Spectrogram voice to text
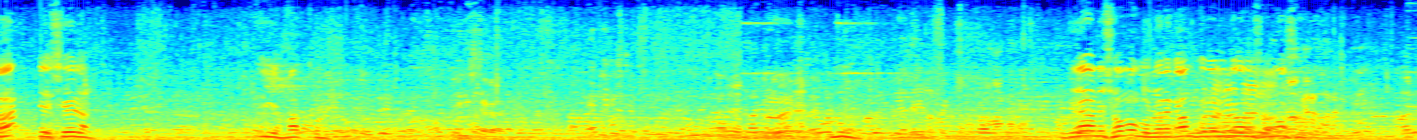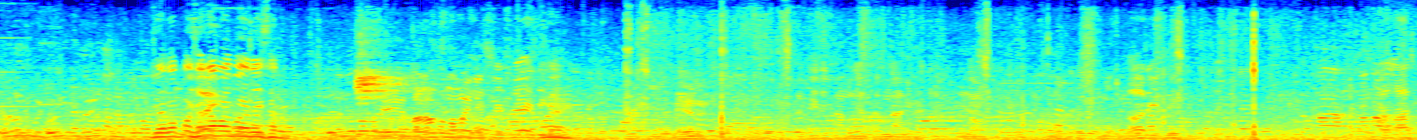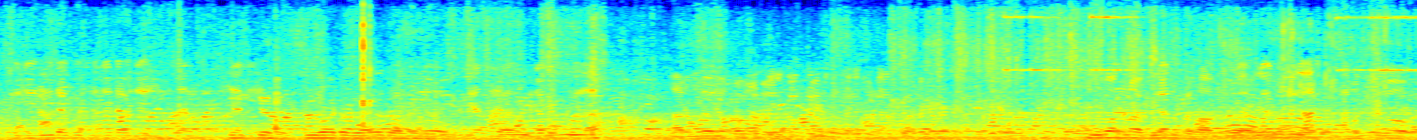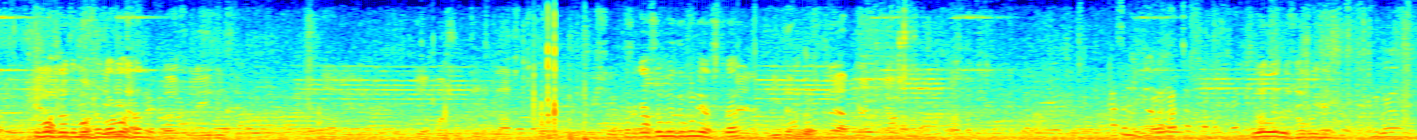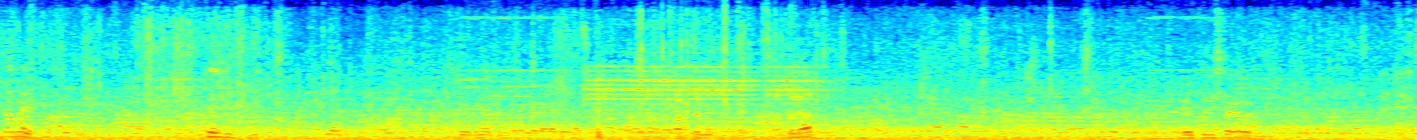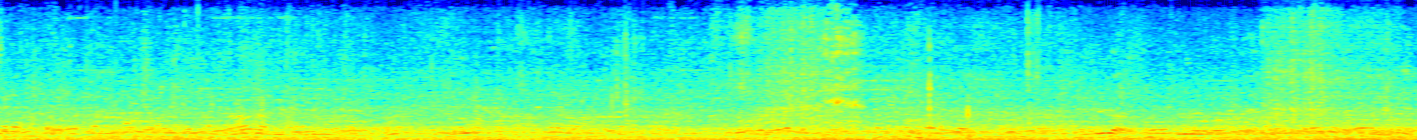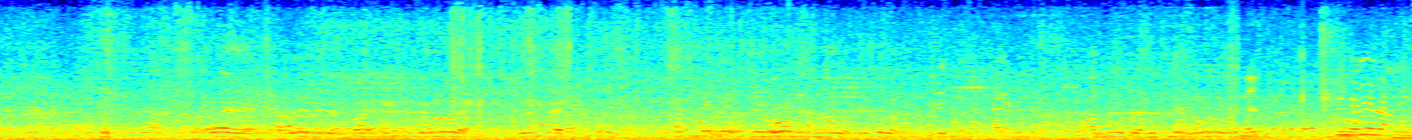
হ্যাঁ সেরা। ইয়ে মাখন হুম। সমগ্র যারা কাম করে সমস্যা। যারা পয়সা কামাইবো আর এই। আর যে আর পুরন না বিরানব্বই ভাব বিরানব্বই লাস্ট আর হচ্ছিল তো মশলা তো মশলা গরম মশলা দে পঁয়ষট্টি লাস্ট তোর কাছে মধ্যে মনে আসতে এইটা আসলে আপনার জানানো জোরে সবাই খাই চল পঁয়ত্রিশ টাকা ఇంకా లేదా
